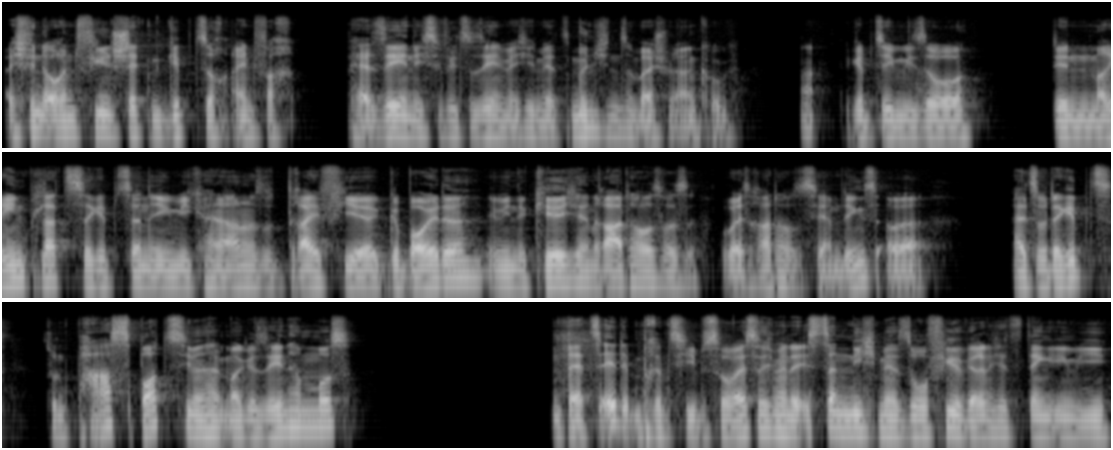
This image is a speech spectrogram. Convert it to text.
Aber ich finde auch in vielen Städten gibt es auch einfach per se nicht so viel zu sehen. Wenn ich mir jetzt München zum Beispiel angucke, Ja. da gibt es irgendwie so den Marienplatz, da gibt es dann irgendwie, keine Ahnung, so drei, vier Gebäude, irgendwie eine Kirche, ein Rathaus, was, wobei das Rathaus ist ja im Dings, aber halt so, da gibt es so ein paar Spots, die man halt mal gesehen haben muss. Und that's it im Prinzip so, weißt du, was ich meine, da ist dann nicht mehr so viel, während ich jetzt denke, irgendwie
